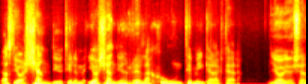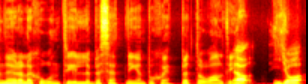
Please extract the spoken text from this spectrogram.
Alltså jag kände ju till och med, jag kände ju en relation till min karaktär. Ja, jag känner relation till besättningen på skeppet och allting. Ja, ja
